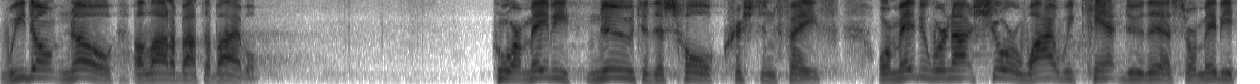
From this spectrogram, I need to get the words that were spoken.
we don't know a lot about the Bible who are maybe new to this whole Christian faith, or maybe we're not sure why we can't do this, or maybe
